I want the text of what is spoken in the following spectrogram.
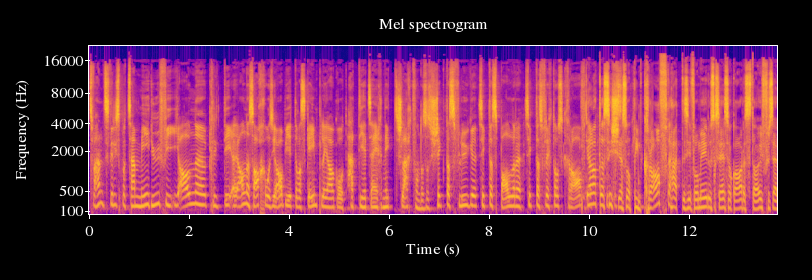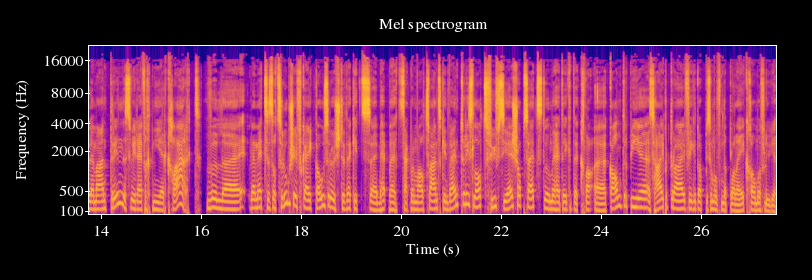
20, 30 Prozent mehr Tiefe in allen, Kriter in allen Sachen, die sie anbieten, was Gameplay angeht, hätte ich jetzt eigentlich nicht schlecht gefunden. Also sei das Fliegen, sei das Ballern, sei das vielleicht auch das Kraft. Ja, das ist, also beim Craften hätten sie von mir aus gesehen sogar ein tieferes Element drin, es wird einfach nie erklärt. Weil, äh, wenn man jetzt so das Raumschiff geht, ausrüsten, dann gibt's, äh, hat man, sagen wir mal, 20 Inventory-Slots, 5 sind eh schon besetzt, weil man hat irgendeinen äh, Gun dabei, ein Hyperdrive, irgendetwas, um auf einen Planeten fliegen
